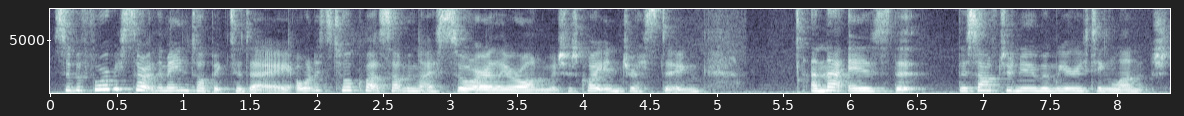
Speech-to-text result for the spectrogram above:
So, before we start the main topic today, I wanted to talk about something that I saw earlier on, which was quite interesting. And that is that this afternoon, when we were eating lunch,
